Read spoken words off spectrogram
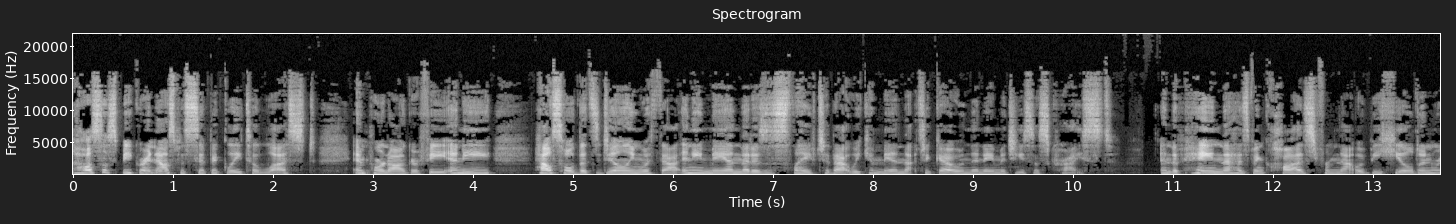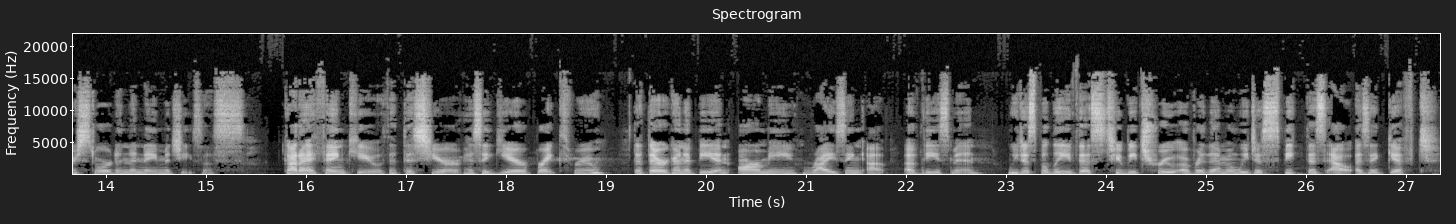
I also speak right now specifically to lust and pornography. Any household that's dealing with that, any man that is a slave to that, we command that to go in the name of Jesus Christ. And the pain that has been caused from that would be healed and restored in the name of Jesus. God, I thank you that this year is a year of breakthrough, that there are going to be an army rising up of these men. We just believe this to be true over them, and we just speak this out as a gift.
